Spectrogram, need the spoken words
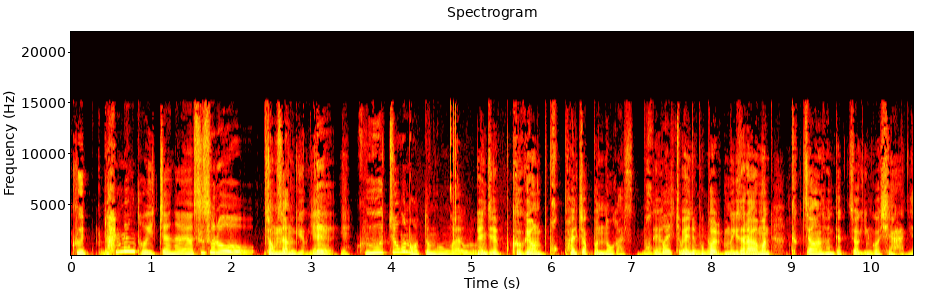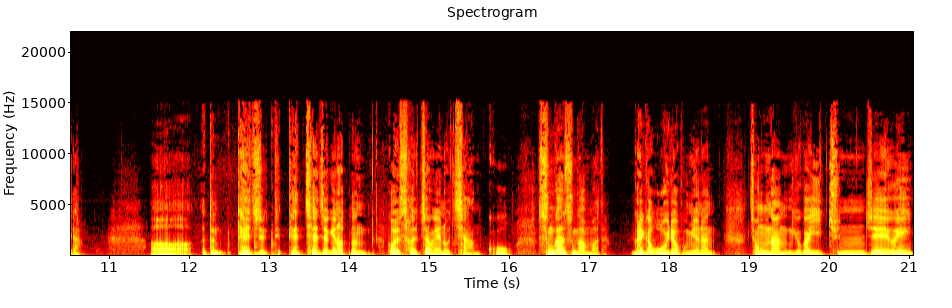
그한 명 더 있잖아요. 스스로 정남규. 예, 네. 예. 그쪽은 어떤 건가요? 그러면? 그게 이제 그건 폭발적 분노 같은데. 폭발적 왜냐면 분노. 폭발 분노 이 사람은 특정한 선택적인 것이 아니라 어, 어떤 대주, 대체적인 어떤 걸 설정해 놓지 않고 순간순간마다. 그러니까 음. 오히려 보면은 정남규가 이춘재의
